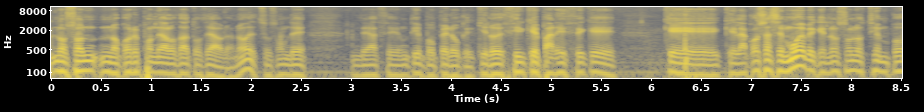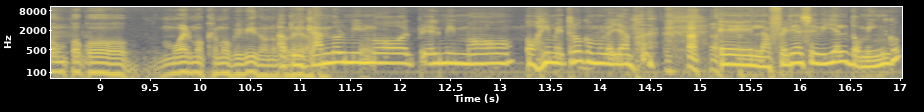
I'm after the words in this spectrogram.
no, son, no corresponde a los datos de ahora, ¿no? Estos son de, hace un tiempo, pero que quiero decir que parece que, que, la cosa se mueve, que no son los tiempos un poco muermos que hemos vivido. ¿no? Aplicando el mismo, el, mismo ojímetro, como le llama, en la Feria de Sevilla el domingo,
